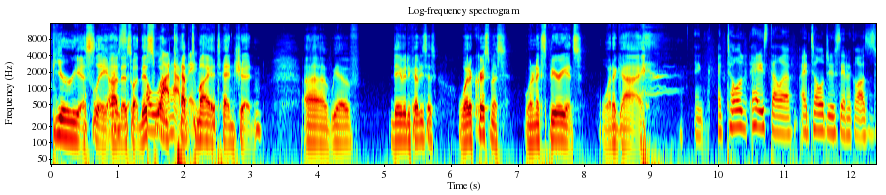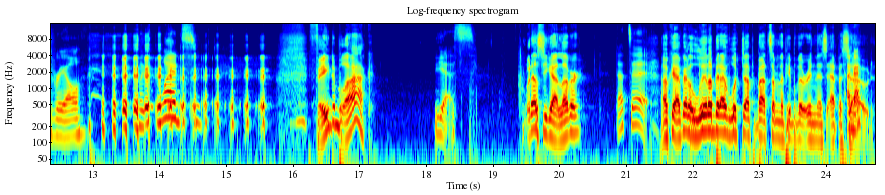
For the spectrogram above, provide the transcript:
furiously on this one. This one kept happening. my attention. Uh, we have David Duchovny says, "What a Christmas! What an experience! What a guy!" I told, hey Stella, I told you Santa Claus is real. like what? Fade to black. Yes, What else you got, lover? That's it. Okay, I've got a little bit I've looked up about some of the people that were in this episode.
